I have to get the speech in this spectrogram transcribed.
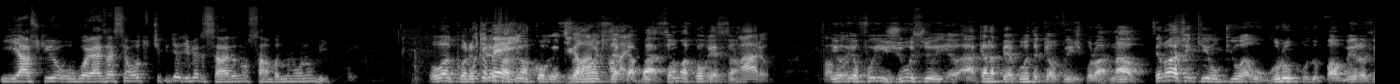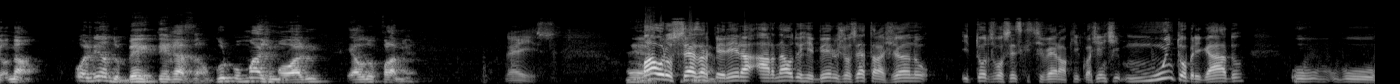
e acho que o Goiás vai ser um outro tipo de adversário no sábado no Morumbi. Ô, Ancora, eu queria bem. fazer uma correção lá, antes de acabar, só uma correção. Claro. Eu, eu, fui injusto, aquela pergunta que eu fiz para o Arnaldo. Você não acha que o, que o, o grupo do Palmeiras. Não. Olhando bem, tem razão. O grupo mais mole é o do Flamengo. É isso. É, Mauro César é. Pereira, Arnaldo Ribeiro, José Trajano e todos vocês que estiveram aqui com a gente, muito obrigado. O, o,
